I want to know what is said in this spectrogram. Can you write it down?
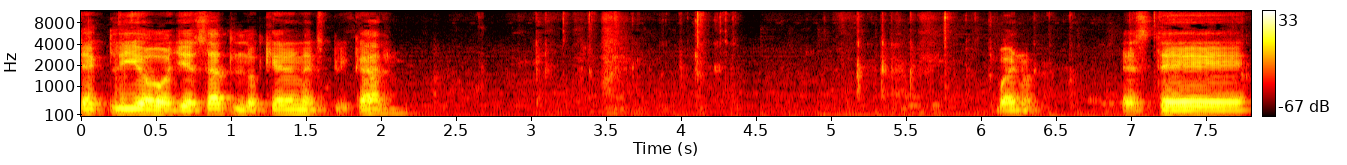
Tecli o Yesat lo quieren explicar. Bueno, este,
